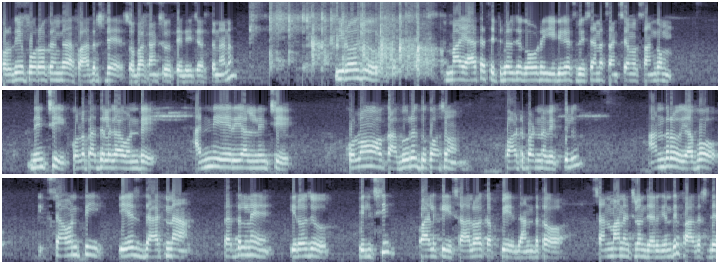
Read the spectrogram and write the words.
హృదయపూర్వకంగా ఫాదర్స్ డే శుభాకాంక్షలు తెలియజేస్తున్నాను. ఈరోజు మా యాత సిట్టిబెల్జ గౌడ ఈడిగా శ్రీశాన సంక్షేమ సంఘం నుంచి కుల పెద్దలుగా ఉండి అన్ని ఏరియాల నుంచి కులం ఒక అభివృద్ధి కోసం పాటుపడిన వ్యక్తులు. అందరూ అబో సెవెంటీ ఏజ్ దాటిన పెద్దల్ని ఈరోజు పిలిచి వాళ్ళకి శాలువా కప్పి దండతో సన్మానించడం జరిగింది ఫాదర్స్ డే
